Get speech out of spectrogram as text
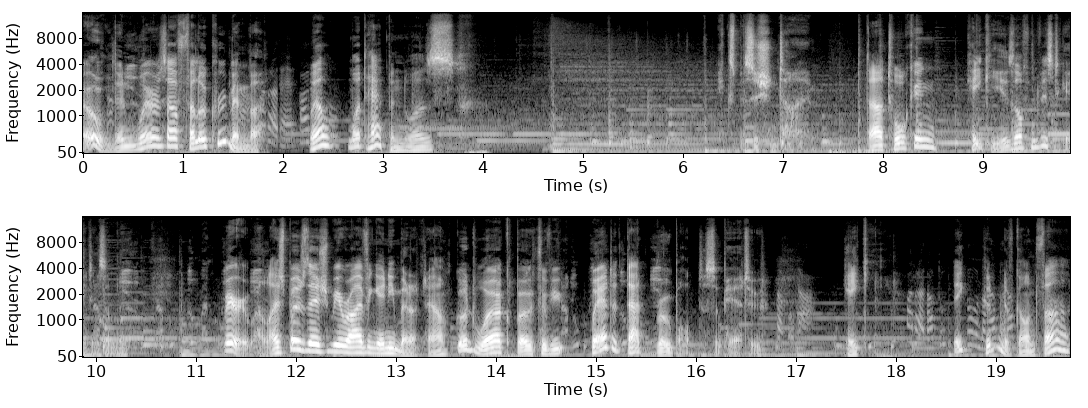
Oh, then where is our fellow crew member? Well, what happened was... Exposition time. Start talking, Keiki is off investigating something. Very well, I suppose they should be arriving any minute now. Good work, both of you. Where did that robot disappear to? Keiki? They couldn't have gone far.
